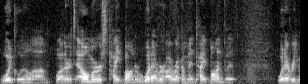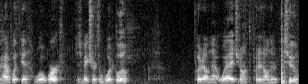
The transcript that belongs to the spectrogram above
wood glue, um, whether it's Elmer's, Titebond, or whatever. I recommend Titebond, but whatever you have with you will work. Just make sure it's a wood glue. Put it on that wedge. You don't have to put it on there too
